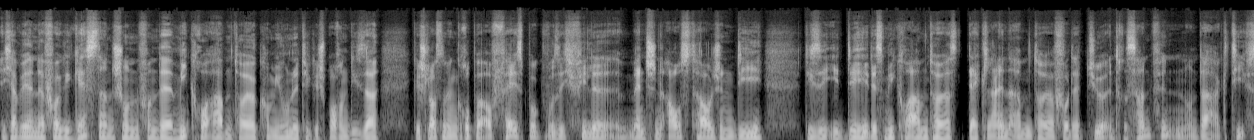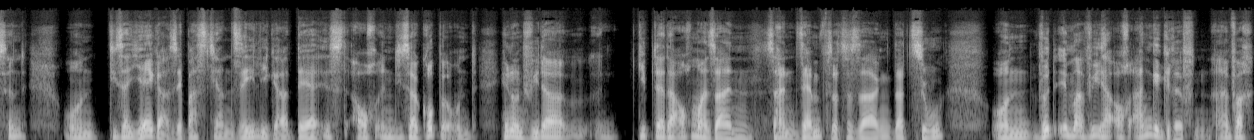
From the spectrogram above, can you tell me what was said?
Ich habe ja in der Folge gestern schon von der Mikroabenteuer-Community gesprochen, dieser geschlossenen Gruppe auf Facebook, wo sich viele Menschen austauschen, die diese Idee des Mikroabenteuers, der kleinen Abenteuer vor der Tür interessant finden und da aktiv sind. Und dieser Jäger, Sebastian Seliger, der ist auch in dieser Gruppe und hin und wieder gibt er da auch mal seinen, seinen Senf sozusagen dazu und wird immer wieder auch angegriffen, einfach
